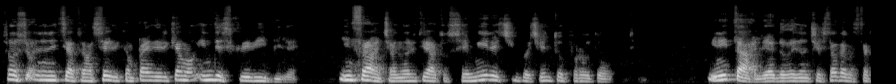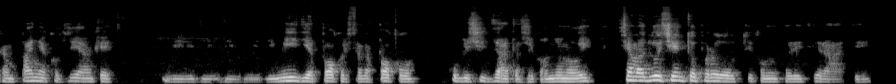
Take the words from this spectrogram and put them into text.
sono, sono iniziate una serie di campagne di richiamo indescrivibile. In Francia hanno ritirato 6.500 prodotti. In Italia, dove non c'è stata questa campagna così anche di, di, di, di media, poco, è stata poco pubblicizzata secondo noi, siamo a 200 prodotti comunque ritirati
